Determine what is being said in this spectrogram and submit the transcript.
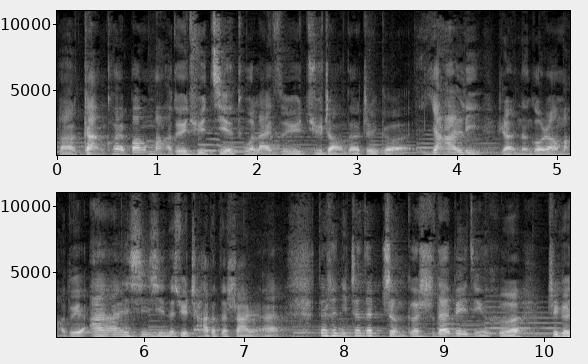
呃，赶快帮马队去解脱来自于局长的这个压力，让能够让马队安安心心的去查他的杀人案。但是你站在整个时代背景和这个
